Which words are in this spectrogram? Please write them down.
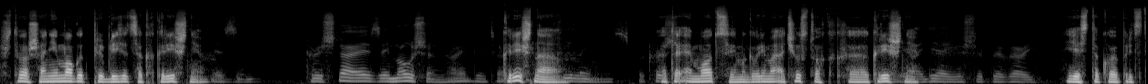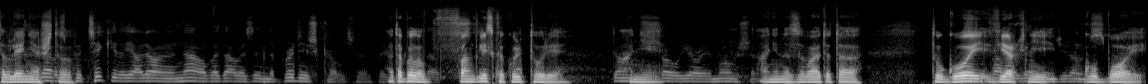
Что ж, они могут приблизиться к Кришне. Кришна — это эмоции. Мы говорим о чувствах к Кришне. Есть такое представление, что это было в английской культуре. Они, они называют это тугой верхней губой,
